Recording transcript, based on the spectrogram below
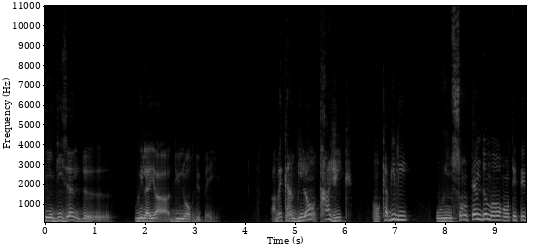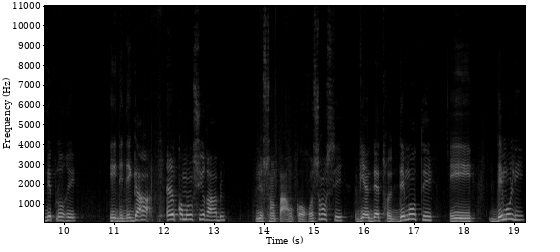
une dizaine de wilayas du nord du pays avec un bilan tragique en Kabylie, où une centaine de morts ont été déplorés et des dégâts incommensurables ne sont pas encore recensés, viennent d'être démontés et démolis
